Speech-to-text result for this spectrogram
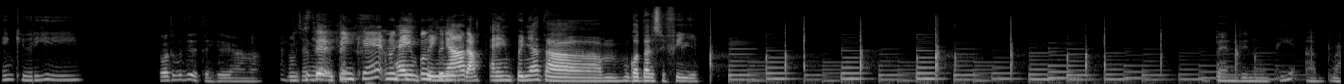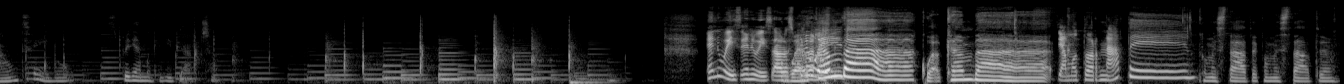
Thank you, Riri. Cosa devo dire, te, Chiariana? Non ti sente? finché non È ti impegnata, è impegnata a guardare i suoi figli. Brown Table. Speriamo che vi piaccia. Anyways, anyways, allora spero Welcome che back, welcome back. Siamo tornate. Come state, come state?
